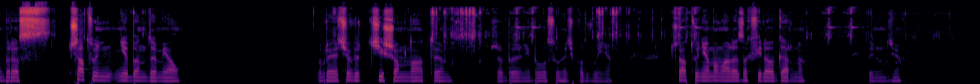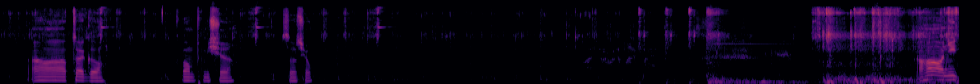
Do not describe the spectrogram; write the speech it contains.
Dobra, z czatu nie będę miał. Dobra, ja cię wyciszam na tym, żeby nie było słychać podwójnie. Czatu nie mam, ale za chwilę ogarnę. Będzie. A tego. Komp mi się zaciął. Aha, oni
